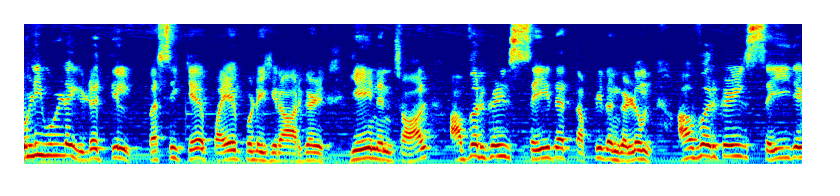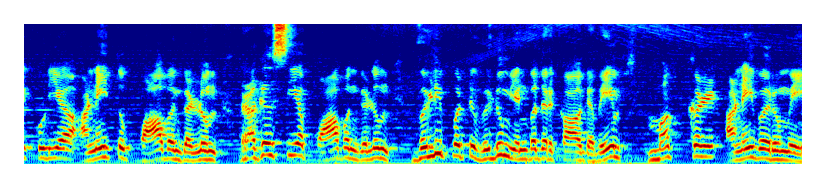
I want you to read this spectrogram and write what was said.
ஒளி உள்ள இடத்தில் வசிக்க பயப்படுகிறார்கள். ஏனென்றால் அவர்கள் செய்த தப்பிதங்களும் அவர்கள் செய்யக்கூடிய அனைத்து பாவங்களும் ரகசிய பாவங்களும் வெளிப்பட்டு விடும் என்பதற்காகவே மக்கள் அனைவருமே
